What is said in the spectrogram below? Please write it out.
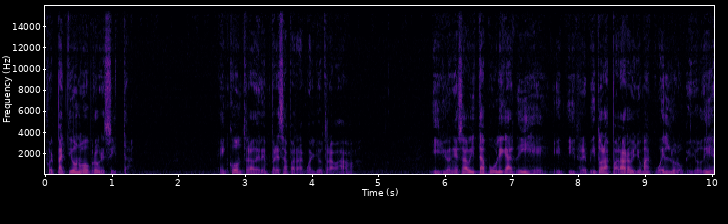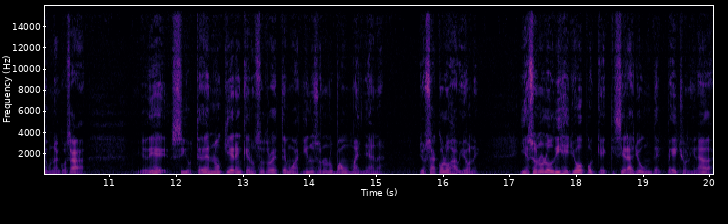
fue el Partido Nuevo Progresista, en contra de la empresa para la cual yo trabajaba. Y yo en esa vista pública dije, y, y repito las palabras, yo me acuerdo lo que yo dije, una cosa, yo dije, si ustedes no quieren que nosotros estemos aquí, nosotros nos vamos mañana. Yo saco los aviones. Y eso no lo dije yo porque quisiera yo un despecho ni nada.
